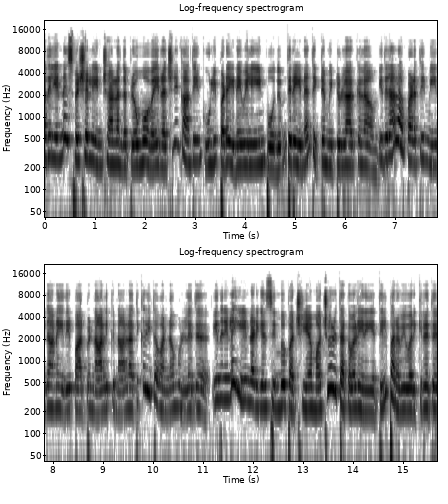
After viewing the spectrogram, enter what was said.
அதில் என்ன ஸ்பெஷல் என்றால் அந்த ப்ரோமோவை ரஜினிகாந்தின் கூலிப்பட இடைவெளியின் போதும் திரையிட திட்டமிட்டுள்ளார்களாம். இதனால் அப்படத்தின் மீதான எதிர்பார்ப்பு நாளுக்கு நாள் அதிகரித்த வண்ணம் உள்ளது. இந்த நிலையில் நடிகர் சிம்பு பற்றிய மற்றொரு தகவல் இணையத்தில் பரவி வருகிறது.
